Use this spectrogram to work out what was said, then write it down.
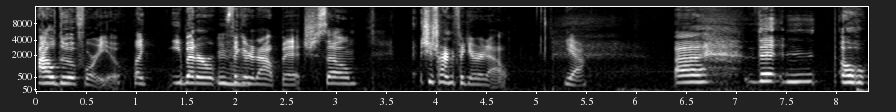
I'll do it for you. Like you better Mhm. figure it out, bitch. So she's trying to figure it out. Yeah. Uh, the oh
